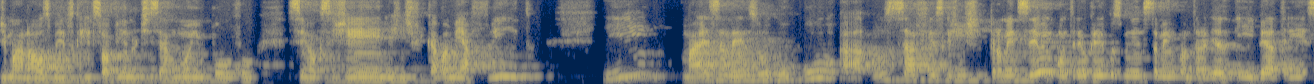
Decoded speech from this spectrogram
de Manaus mesmo, que a gente só via notícia ruim, o povo sem oxigênio, a gente ficava meio aflito. E mais ou menos o, o, a, os desafios que a gente, pelo menos eu encontrei, eu creio que os meninos também encontraram, e Beatriz,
